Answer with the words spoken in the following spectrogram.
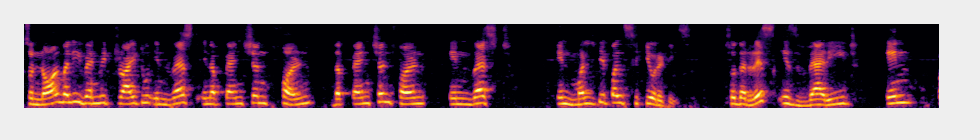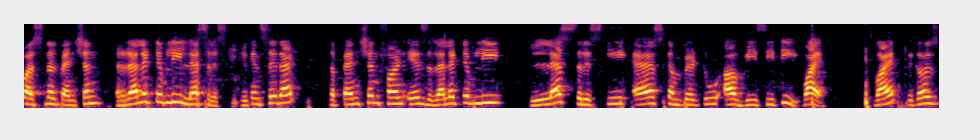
so normally when we try to invest in a pension fund, the pension fund invest in multiple securities. So the risk is varied in personal pension, relatively less risky. You can say that the pension fund is relatively less risky as compared to a VCT. Why? Why? Because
